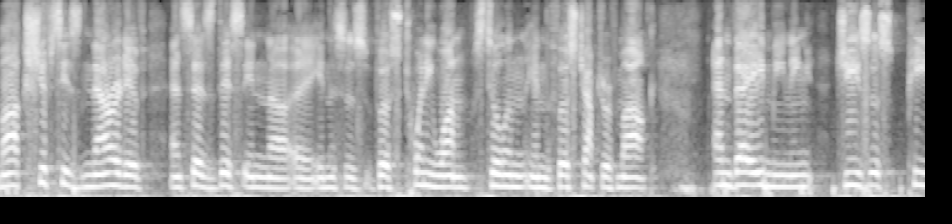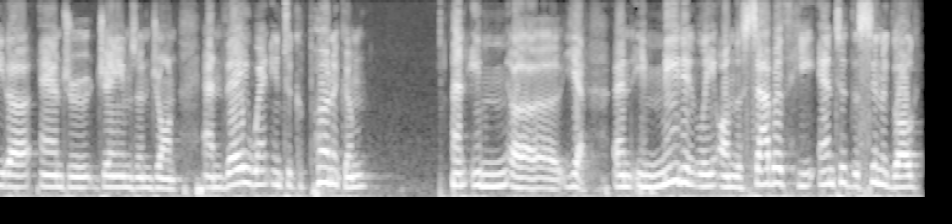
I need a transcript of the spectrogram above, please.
Mark shifts his narrative and says this in, uh, in this is verse 21, still in, in the first chapter of Mark. And they, meaning Jesus, Peter, Andrew, James, and John, and they went into Capernaum. And, Im, uh, yeah, and immediately on the Sabbath he entered the synagogue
